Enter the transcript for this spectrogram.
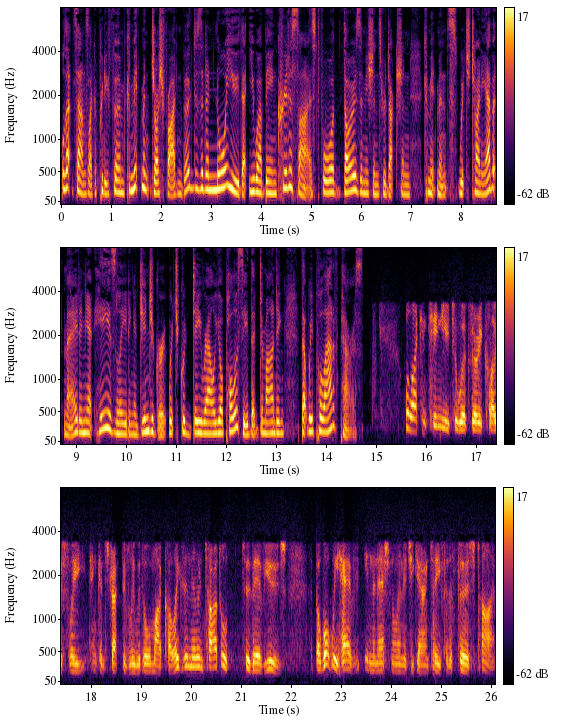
Well, that sounds like a pretty firm commitment, Josh Frydenberg. Does it annoy you that you are being criticised for those emissions reduction commitments which Tony Abbott made, and yet he is leading a ginger group which could derail your policy that demanding that we pull out of Paris? Well, I continue to work very closely and constructively with all my colleagues, and they're entitled to their views. But what we have in the National Energy Guarantee for the first time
